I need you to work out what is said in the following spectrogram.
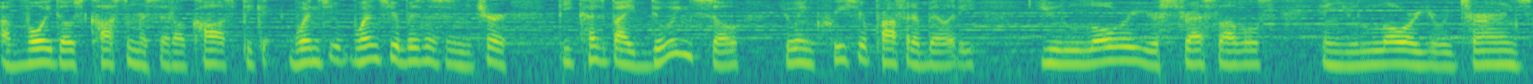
avoid those customers at all costs. Because once once your business is mature because by doing so you increase your profitability you lower your stress levels and you lower your returns.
